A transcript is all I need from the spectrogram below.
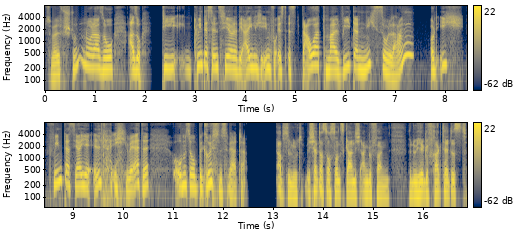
zwölf Stunden oder so. Also die Quintessenz hier oder die eigentliche Info ist, es dauert mal wieder nicht so lang und ich finde das ja, je älter ich werde, umso begrüßenswerter. Absolut. Ich hätte das auch sonst gar nicht angefangen. Wenn du hier gefragt hättest,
